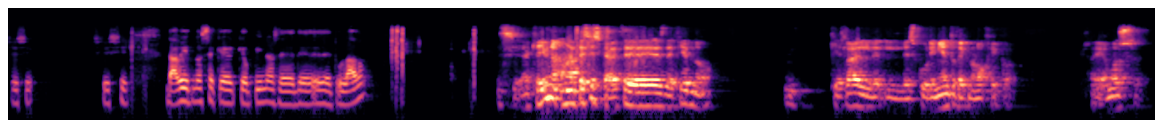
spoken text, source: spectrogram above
Sí, sí. Sí, sí. David, no sé qué, qué opinas de, de, de tu lado. Aquí hay una, una, tesis que a veces defiendo, que es la del, descubrimiento tecnológico. O sea, digamos,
